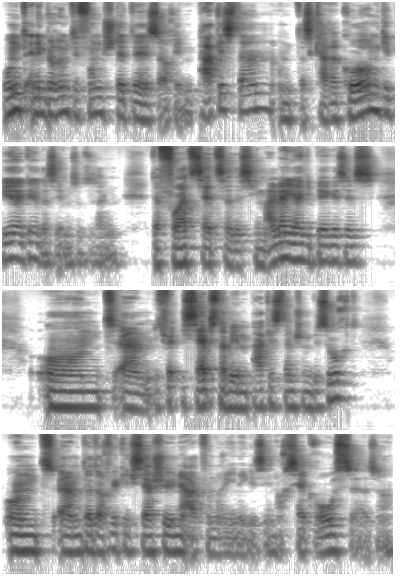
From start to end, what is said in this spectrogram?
Und eine berühmte Fundstätte ist auch eben Pakistan und das Karakorum-Gebirge, das eben sozusagen der Fortsetzer des Himalaya-Gebirges ist. Und ähm, ich, ich selbst habe eben Pakistan schon besucht und ähm, dort auch wirklich sehr schöne Aquamarine gesehen, auch sehr große. Also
